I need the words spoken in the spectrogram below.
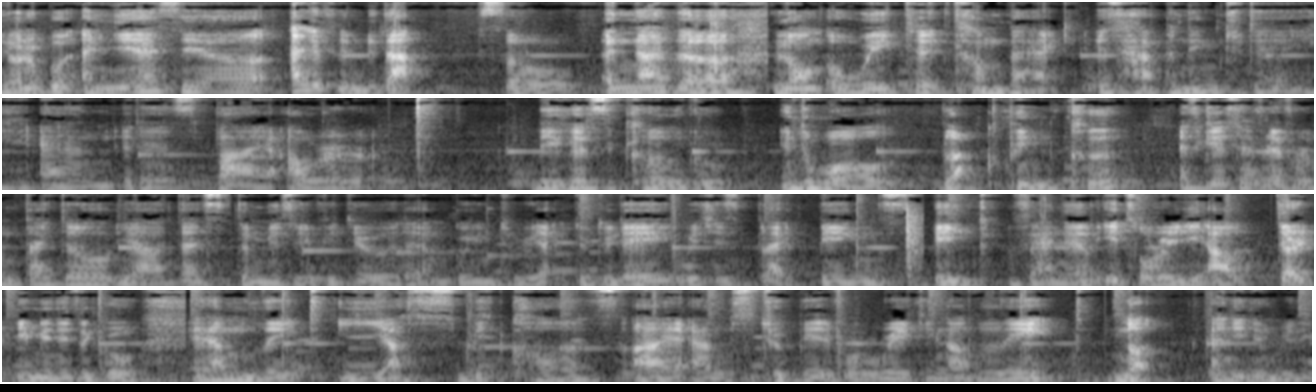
여러분 안녕하세요 알리프입니다 So another long-awaited comeback is happening today and it is by our biggest girl group in the world, Blackpink. As you guys have read from the title, yeah, that's the music video that I'm going to react to today, which is Blackpink's Pink Venom. It's already out 30 minutes ago, and I'm late, yes, because I am stupid for waking up late. Not I didn't really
